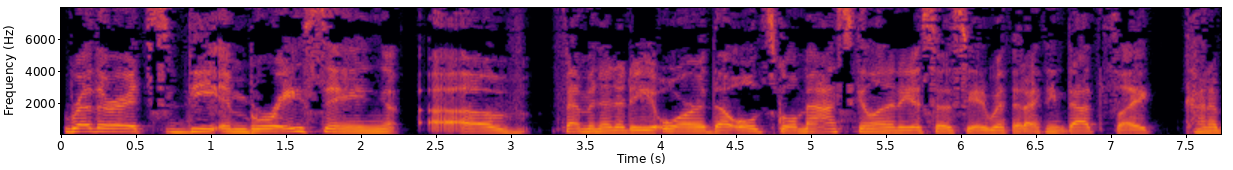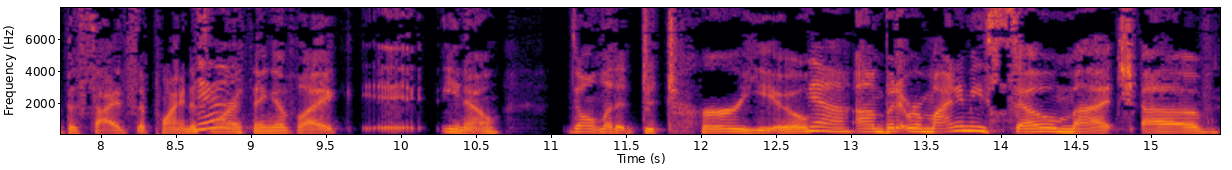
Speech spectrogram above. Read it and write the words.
Whether it's the embracing of femininity or the old school masculinity associated with it, I think that's like kind of besides the point. It's Yeah. more a thing of like, you know, don't let it deter you. Yeah. Um, but it reminded me so much of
